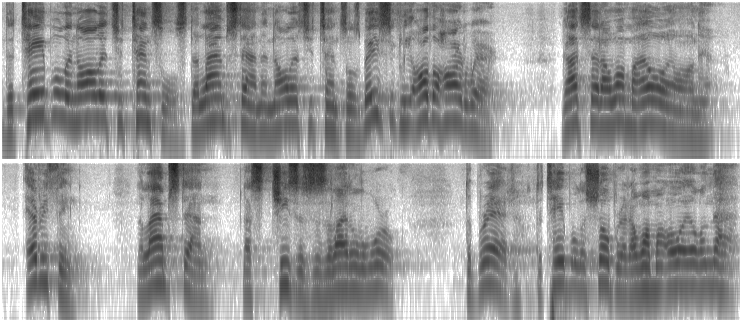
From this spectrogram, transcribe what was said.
the table and all its utensils, the lampstand and all its utensils, basically all the hardware. God said, I want my oil on it. Everything. The lampstand, that's Jesus, is the light of the world. The bread, the table of showbread, I want my oil on that.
